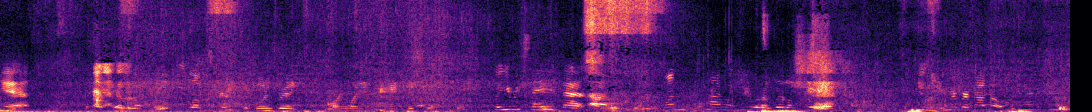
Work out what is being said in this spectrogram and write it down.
Yeah. And it was slow through. Floating Bridge. Only one in history. So you were saying that um, one time when you were a little kid, you remember about how old you had to be?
